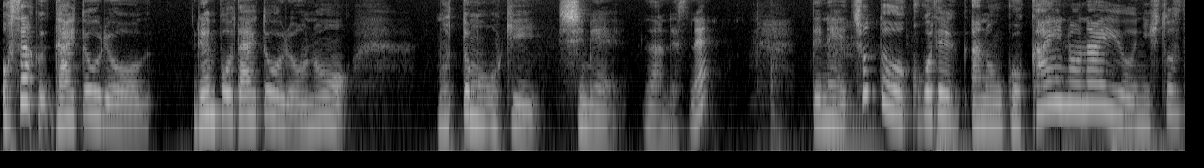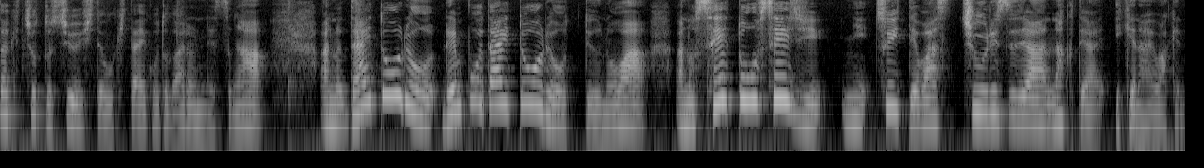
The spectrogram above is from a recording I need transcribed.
おそらく大統領連邦大統領の最も大きい使命なんですね。でね、うん、ちょっとここであの誤解のないように一つだけちょっと注意しておきたいことがあるんですがあの大統領連邦大統領っていうのはあの政党政治については中立じゃなくてはいけないわけ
